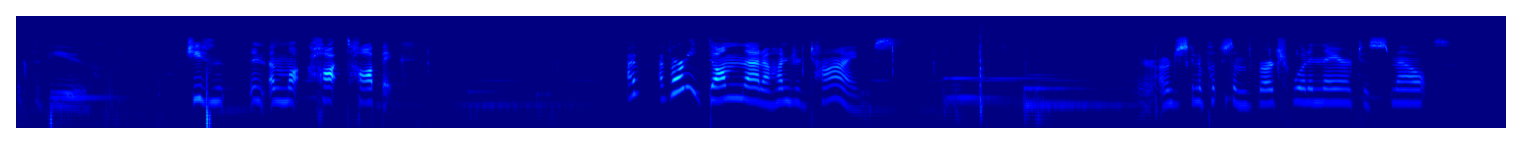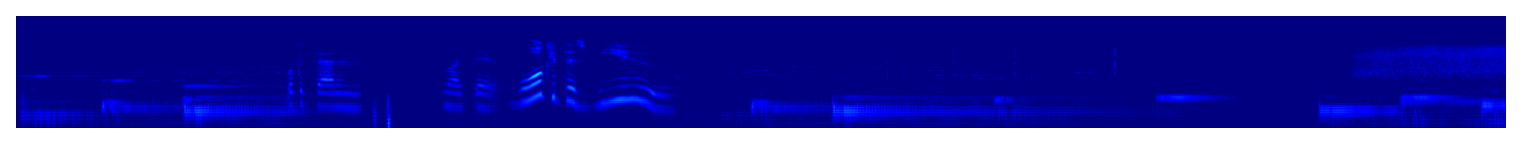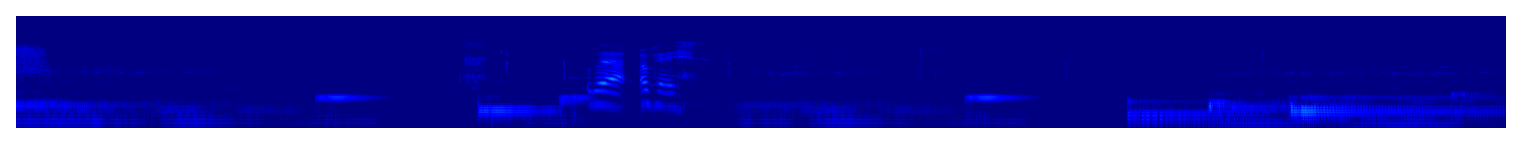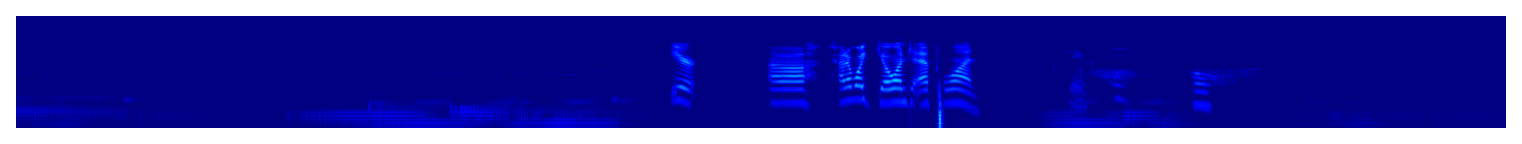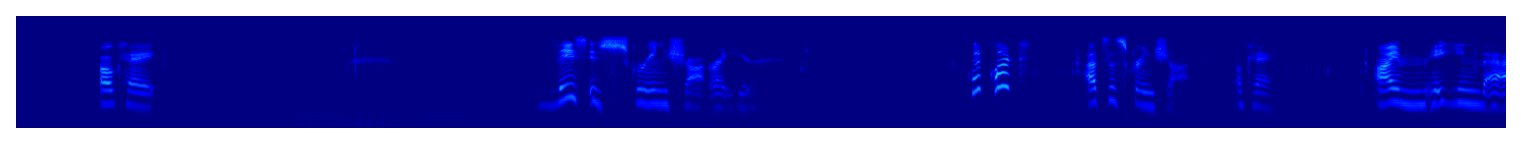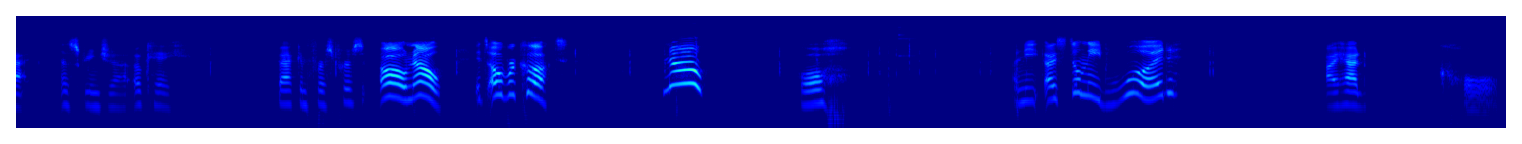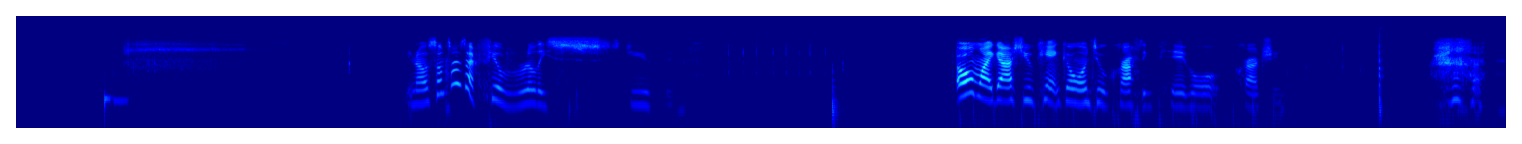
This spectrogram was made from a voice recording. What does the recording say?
Look at the view. Achievement unlock hot topic. I've I've already done that a hundred times. I'm just gonna put some birch wood in there to smelt. Look at that in right there. Look at this view. I go into F1? Dang. Oh. Okay. This is screenshot right here. Click, click. That's a screenshot. Okay. I'm making that a screenshot. Okay. Back in first person. Oh no! It's overcooked. No! Oh. I need I still need wood. I had coal. You know, sometimes I feel really stupid. Oh my gosh, you can't go into a crafting table crouching.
